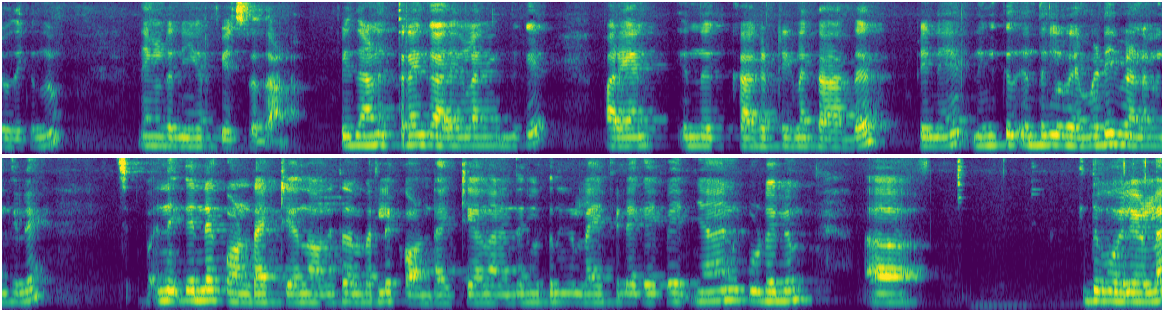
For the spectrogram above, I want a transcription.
ചോദിക്കുന്നു. നിങ്ങളുടെ നിയർ ഫ്യൂച്ചർ ഇതാണ്. അപ്പോൾ ഇതാണ് ഇത്രയും കാര്യങ്ങളാണ് എനിക്ക് പറയാൻ ഇന്ന് കിട്ടുന്ന കാർഡ്. പിന്നെ നിങ്ങൾക്ക് എന്തെങ്കിലും റെമഡി വേണമെങ്കിൽ എന്നെ കോൺടാക്ട് ചെയ്യാവുന്ന വന്നിട്ട് നമ്പറിൽ കോൺടാക്ട് ചെയ്യാമെന്നാണ് എന്തെങ്കിലും നിങ്ങളുടെ ലൈഫിലേക്ക് ഇപ്പം ഞാൻ കൂടുതലും ഇതുപോലെയുള്ള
